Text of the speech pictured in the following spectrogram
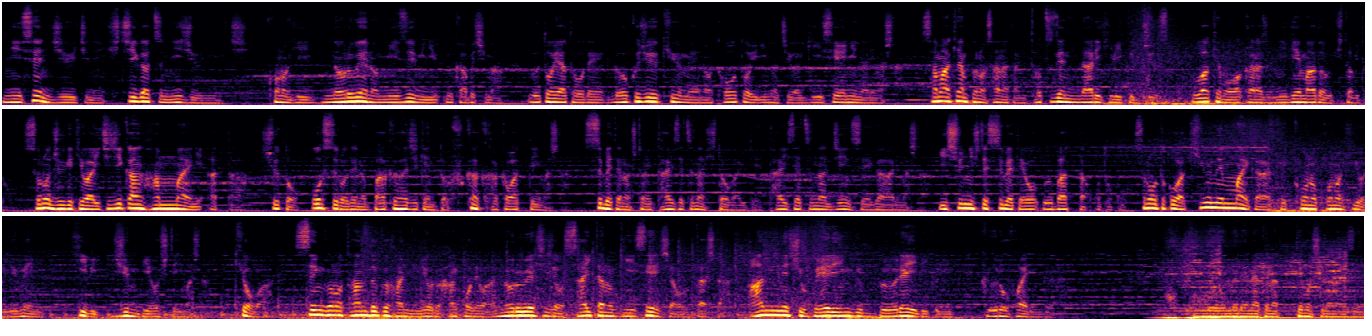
2011年7月22日。この日、ノルウェーの湖に浮かぶ島、ウトヤ島で69名の尊い命が犠牲になりました。サマーキャンプの最中に突然鳴り響く銃声。わけもわからず逃げ惑う人々。その銃撃は1時間半前にあった首都オスロでの爆破事件と深く関わっていました。すべての人に大切な人がいて大切な人生がありました。一瞬にしてすべてを奪った男。その男は9年前から結婚のこの日を夢見、日々準備をしていました。今日は戦後の単独犯による犯行ではノルウェー史上最多の犠牲者を出したアンネシュ・ベーリング・ブレイビクにグロファイリング。眠れなくなっても知らないぜ。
